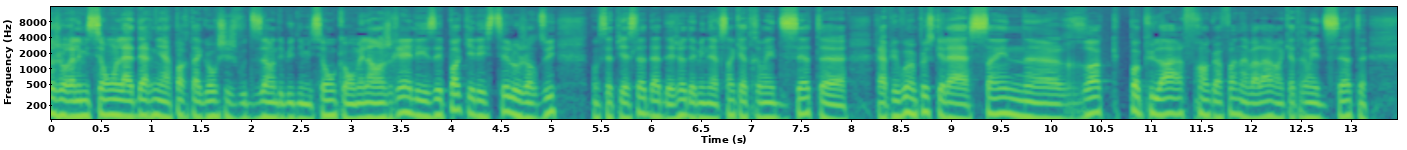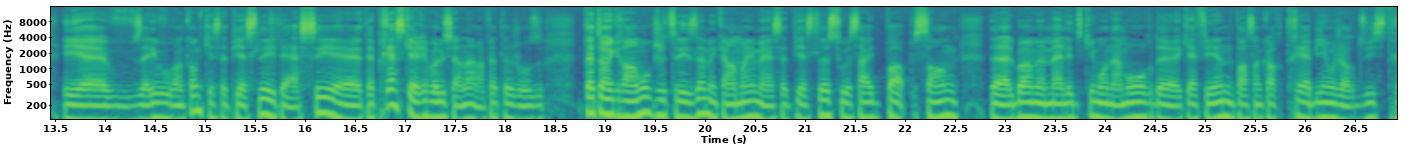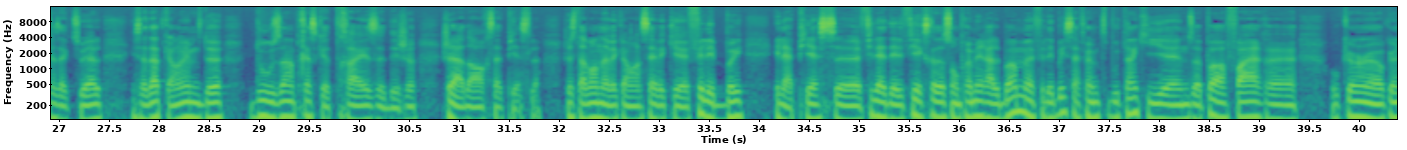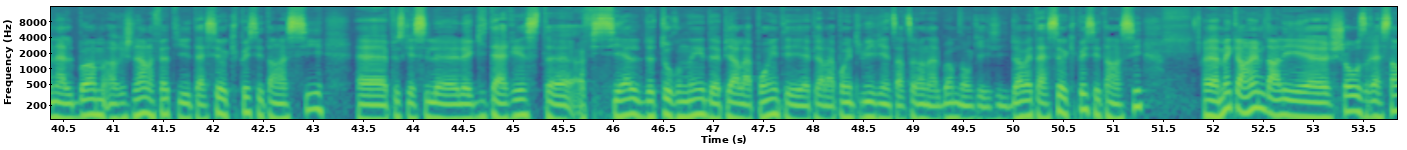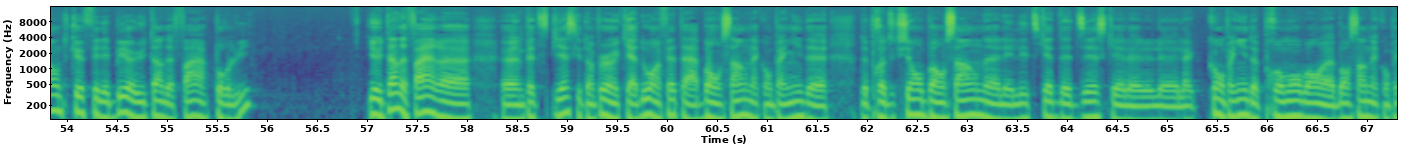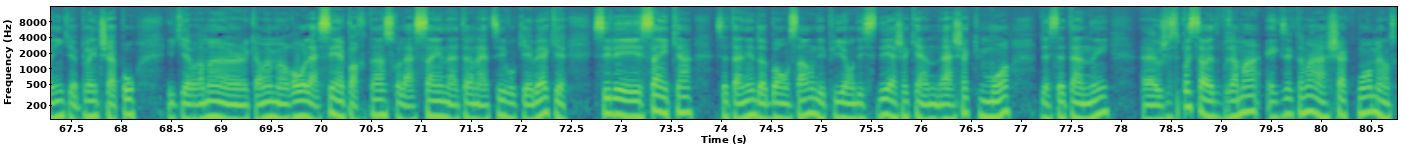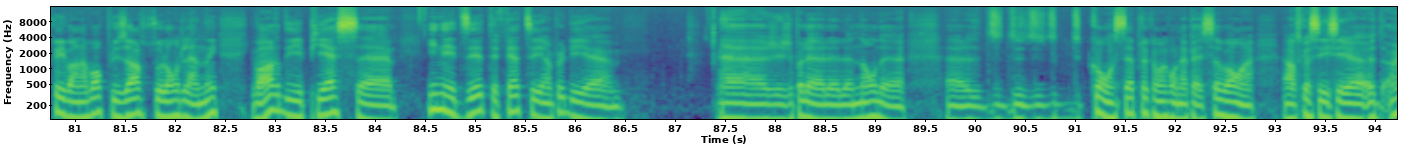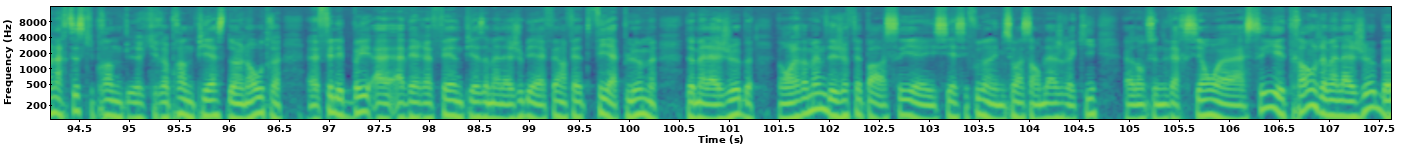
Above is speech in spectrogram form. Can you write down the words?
Toujours à l'émission La dernière porte à gauche et je vous disais en début d'émission qu'on mélangerait les époques et les styles aujourd'hui. Donc cette pièce-là date déjà de 1997. Euh, rappelez-vous un peu ce que la scène euh, rock populaire francophone avait l'air en 97 et euh, vous allez vous rendre compte que cette pièce-là était assez, était presque révolutionnaire en fait. Peut-être un grand mot que j'utilise là, mais quand même cette pièce-là, Suicide Pop Song de l'album Mal éduqué mon amour de Caféine passe encore très bien aujourd'hui, c'est très actuel et ça date quand même de 12 ans presque 13 déjà. Je l'adore, cette pièce-là. Juste avant, on avait commencé avec euh, Philippe B et la pièce euh, Philadelphie, extrait de son premier album. Philippe B, ça fait un petit bout de temps qu'il ne euh, nous a pas offert aucun, aucun album original. En fait, il est assez occupé ces temps-ci, puisque c'est le, guitariste officiel de tournée de Pierre Lapointe. Et Pierre Lapointe, lui, vient de sortir un album, donc il doit être assez occupé ces temps-ci. mais quand même, dans les choses récentes que Philippe B a eu le temps de faire pour lui, il a eu le temps de faire euh, une petite pièce qui est un peu un cadeau en fait à Bon Sound, la compagnie de, de production Bon Sound, euh, l'étiquette de disque, la compagnie de promo Bon, euh, bon la compagnie qui a plein de chapeaux et qui a vraiment quand même un rôle assez important sur la scène alternative au Québec. C'est les cinq ans cette année de Bon Sound et puis ils ont décidé à chaque, à chaque mois de cette année, je ne sais pas si ça va être vraiment exactement à chaque mois, mais en tout cas il va en avoir plusieurs tout au long de l'année. Il va y avoir des pièces inédites faites, c'est un peu des euh, j'ai pas le, le, nom de, euh, du, du, du, concept, là, comment on appelle ça. Bon, euh, en tout cas, c'est euh, un artiste qui, prend qui reprend une pièce d'un autre. Philippe B avait refait une pièce de Malajube. Il avait fait, en fait, Fille à plume de Malajube. On l'avait même déjà fait passer ici assez fou dans l'émission Assemblage requis. donc, c'est une version assez étrange de Malajube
